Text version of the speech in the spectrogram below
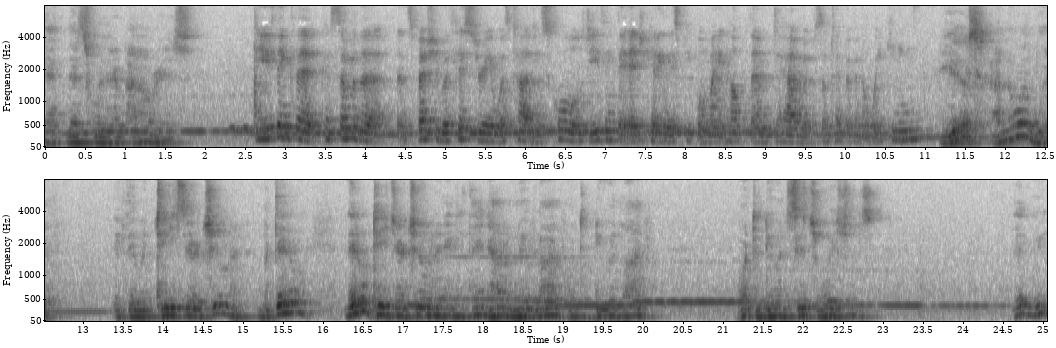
that, that's where their power is. Do you think that, because some of the, especially with history, was taught in the schools, do you think that educating these people might help them to have some type of an awakening? Yes, I know it would. If they would teach their children. But they don't they don't teach their children anything, how to live life, what to do in life, what to do in situations. They,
